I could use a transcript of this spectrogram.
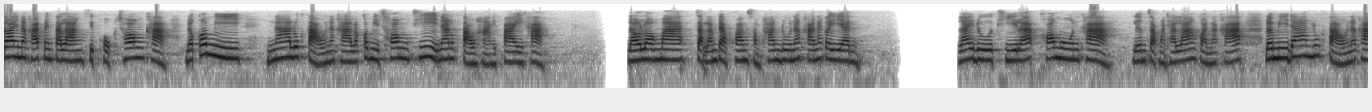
ย่อยนะคะ เป็นตาราง 16 ช่องค่ะ แล้วก็มีหน้าลูกเต๋านะคะ แล้วก็มีช่องที่หน้าลูกเต๋าหายไปค่ะ เราลองมาจัดลำดับความสัมพันธ์ดูนะคะ นักเรียน ไล่ดูทีละข้อมูลค่ะ เริ่มจากบรรทัดล่างก่อนนะคะ เรามีด้านลูกเต๋านะคะ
